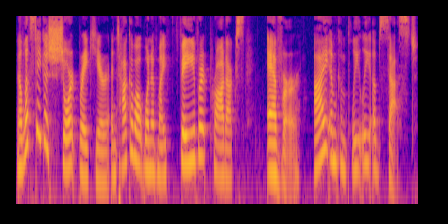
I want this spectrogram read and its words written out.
Now, let's take a short break here and talk about one of my favorite products ever. I am completely obsessed,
